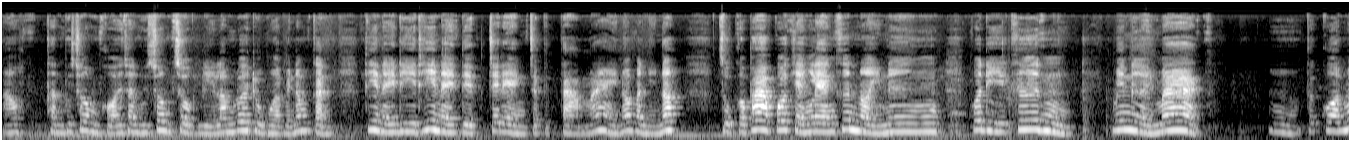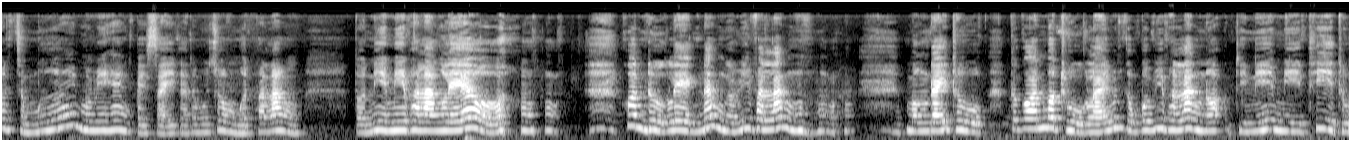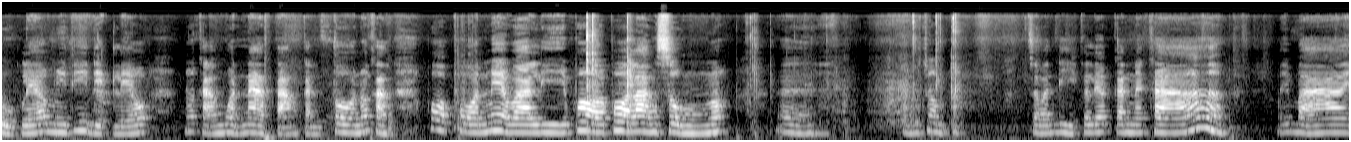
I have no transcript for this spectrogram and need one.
เอาท่านผู้ชมขอให้ท่านผู้ชมโชคดีร่ำรวยถูกหวยไปน้ำกัน ที่ไหนดีที่ไหนเด็ดเจ๊แดงจะไปตามมาให้เนาะบัดนี้เนาะสุขภาพก็แข็งแรงขึ้นหน่อยนึงก็ดีขึ้น ไม่เหนื่อยมากอืมแต่ก่อนมันจะเมื่อยมันไม่แห้งไปใสค่ะท่านผู้ชมหมดพลัง ตอนนี้มีพลังแล้ว คนถูกเลขนั่งก็มีพลังมองใดถูกต่ก่อนบ่ถูกหลายมันก็บ่มีพลังเนาะทีนี้มีที่ถูกแล้วมีที่เด็ดแล้วเนาะค่ะงวดหน้าตามกันโตเนาะค่ะ พ่อพรแม่วาลี พ่อพ่อร่างทรงเนาะเออท่านผู้ชมสวัสดีก็แล้วกันนะคะ บ๊ายบาย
